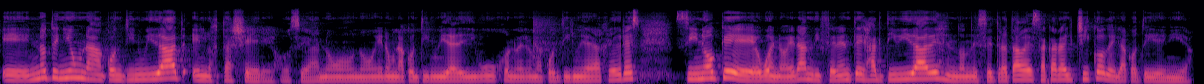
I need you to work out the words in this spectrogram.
eh, no tenía una continuidad en los talleres, o sea, no, no, era una continuidad de dibujo, no era una continuidad de ajedrez, sino que, bueno, eran diferentes actividades en donde se trataba de sacar al chico de la cotidianidad.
